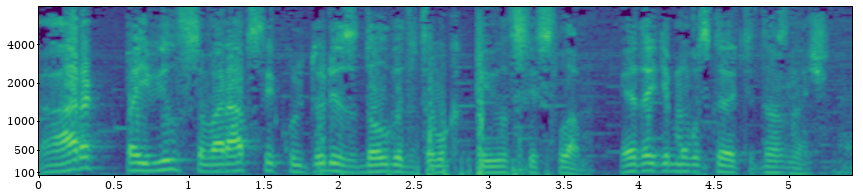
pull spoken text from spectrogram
Арак появился в арабской культуре задолго до того, как появился ислам. Это я тебе могу сказать однозначно.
